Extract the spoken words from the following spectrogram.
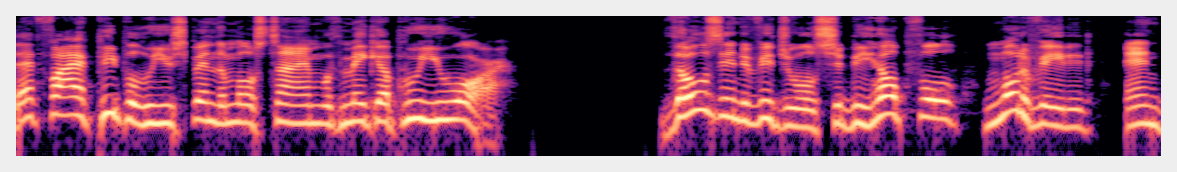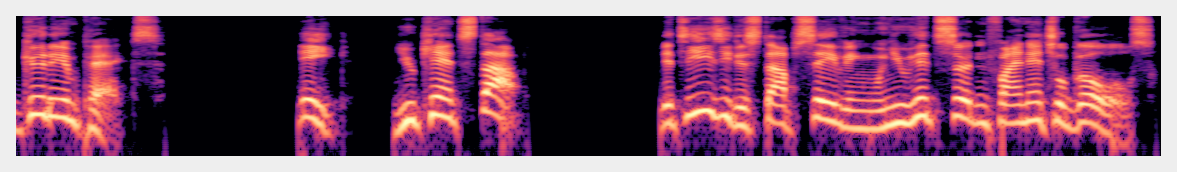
That five people who you spend the most time with make up who you are. Those individuals should be helpful, motivated, and good impacts. 8. You can't stop. It's easy to stop saving when you hit certain financial goals.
